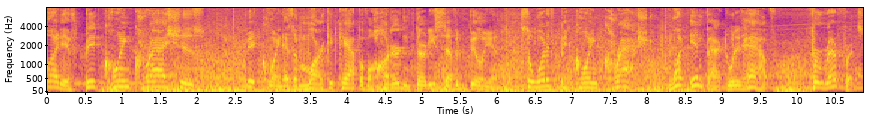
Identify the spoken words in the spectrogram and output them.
what if Bitcoin crashes? Bitcoin has a market cap of 137 billion. So what if Bitcoin crashed? What impact would it have? For reference,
